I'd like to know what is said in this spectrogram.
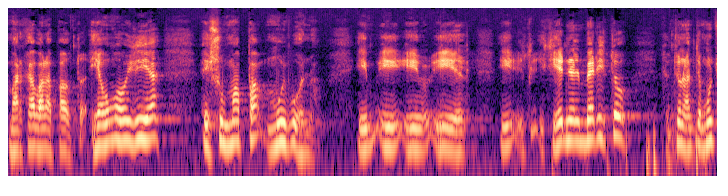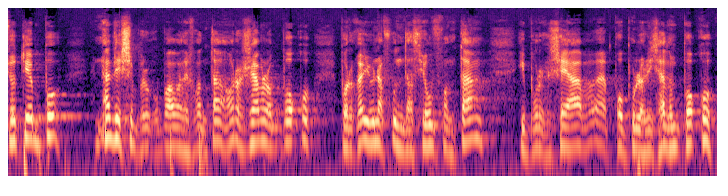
marcaba la pauta. Y aún hoy día es un mapa muy bueno y, tiene el mérito que durante mucho tiempo nadie se preocupaba de Fontán. Ahora se habla un poco porque hay una fundación Fontán y porque se ha popularizado un poco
